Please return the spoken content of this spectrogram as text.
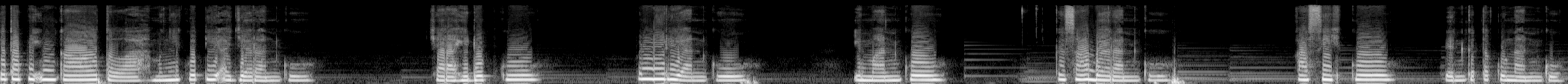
tetapi engkau telah mengikuti ajaranku, cara hidupku, pendirianku, imanku, kesabaranku, kasihku, dan ketekunanku.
